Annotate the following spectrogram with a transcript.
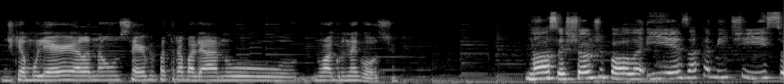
de que a mulher ela não serve para trabalhar no, no agronegócio. Nossa, show de bola. E é exatamente isso.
